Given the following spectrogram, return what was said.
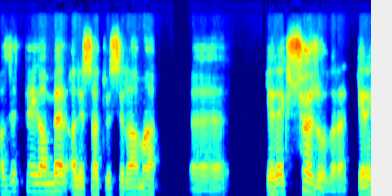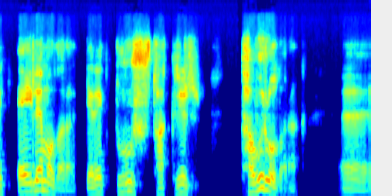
Hazreti Peygamber aleyhissalatü vesselama e, gerek söz olarak, gerek eylem olarak, gerek duruş, takrir, tavır olarak e,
